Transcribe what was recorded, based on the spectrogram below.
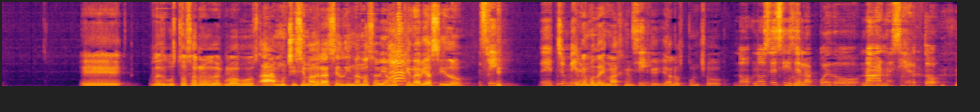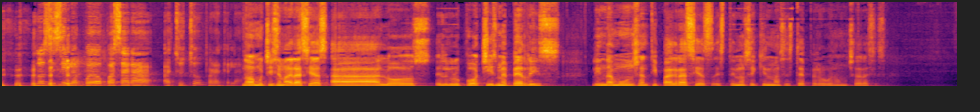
eh, ¿les gustó solo de globos? Ah, muchísimas gracias, Linda. No sabíamos Ah. quién había sido. Sí, de hecho, mira. Tenemos la imagen Sí. que ya los ponchó. No, no sé si Bruno. se la puedo. No, no es cierto. No sé si la puedo pasar a, a Chucho para que la. No, muchísimas gracias a los el grupo Chisme Perris, Linda Moon, Shantipa, gracias. Este, no sé quién más esté, pero bueno, muchas gracias.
